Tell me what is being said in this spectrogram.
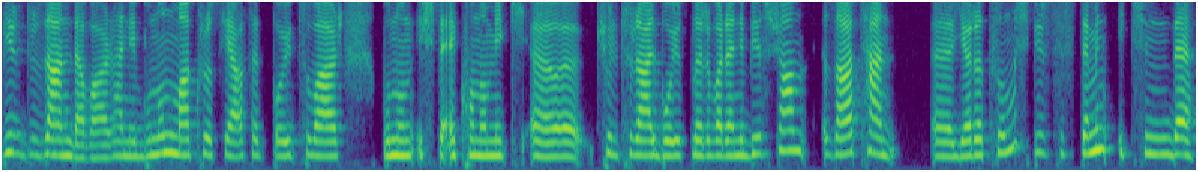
bir düzen de var. Hani bunun makro siyaset boyutu var. Bunun işte ekonomik, e, kültürel boyutları var. Hani biz şu an zaten e, yaratılmış bir sistemin içinde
